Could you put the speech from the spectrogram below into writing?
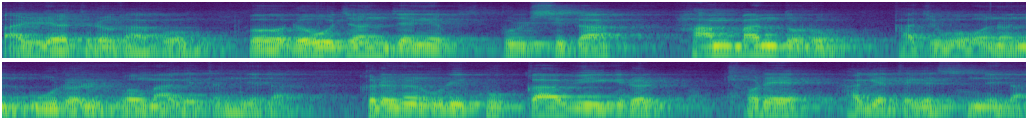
빨려 들어가고 그 러우 전쟁의 불씨가 한반도로 가지고 오는 우를 범하게 됩니다. 그러면 우리 국가 위기를 초래하게 되겠습니다.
